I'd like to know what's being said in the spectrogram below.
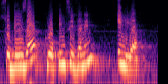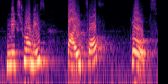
So these are cropping season in India. Next one is types of crops.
